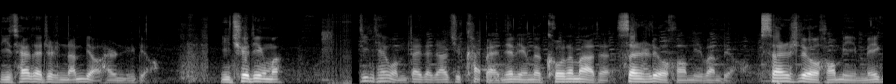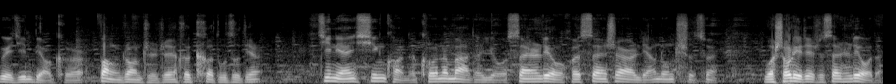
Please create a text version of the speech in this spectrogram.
你猜猜这是男表还是女表？你确定吗？今天我们带大家去看百年灵的 Chronomat 三十六毫米腕表，三十六毫米玫瑰金表壳，棒状指针和刻度字钉。今年新款的 Chronomat 有三十六和三十二两种尺寸，我手里这是三十六的。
